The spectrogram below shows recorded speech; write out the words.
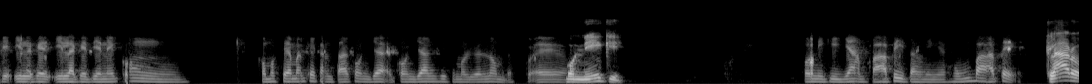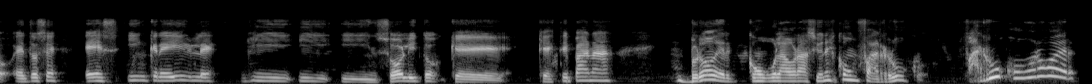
que, y, la que, tiene con... ¿Cómo se llama el que cantaba con, con Yankee? Se me olvidó el nombre. Eh, con Nicky. Con Nicky Jam, papi, también es un bate. Claro, entonces es increíble y, insólito que, este pana, brother, colaboraciones con Farruko. Farruko, brother.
